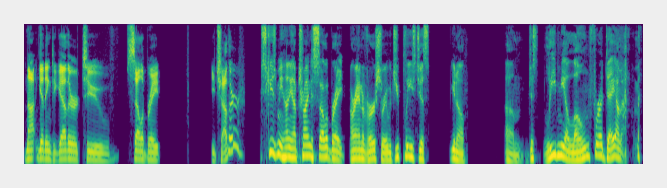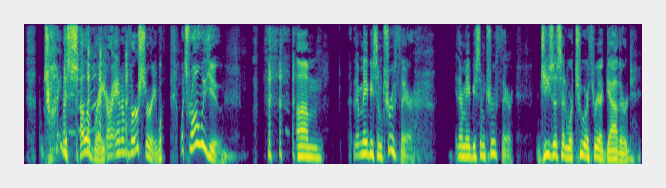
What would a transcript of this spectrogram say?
not getting together to celebrate each other. Excuse me, honey. I'm trying to celebrate our anniversary. Would you please just, you know, um, just leave me alone for a day? I'm, I'm, I'm trying to celebrate our anniversary. What, what's wrong with you? Um, there may be some truth there. There may be some truth there. Jesus said, "Where two or three are gathered,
